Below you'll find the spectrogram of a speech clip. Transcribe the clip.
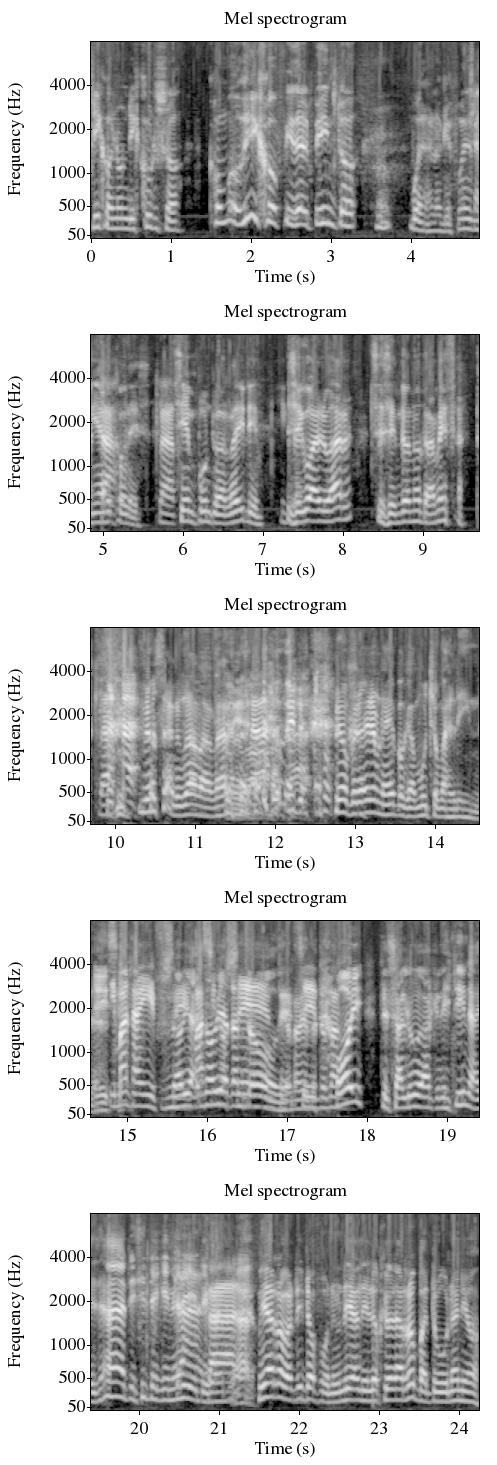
dijo en un discurso, como dijo Fidel Pinto, bueno, lo que fue el Ya está. miércoles, Claro. 100 puntos de rating, claro. llegó al bar, se sentó en otra mesa, Claro. no saludaba a nadie. Claro. No, pero era una época mucho más linda. Y Y sí. más naif. sí, No había, más no había tanto odio. no había sí, tanto- total. Hoy te saluda Cristina y dice, ah, te hiciste. Claro. Mira Robertito Fune, un día le elogió la ropa, tuvo un año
